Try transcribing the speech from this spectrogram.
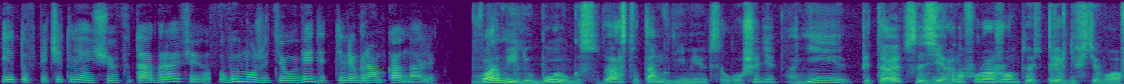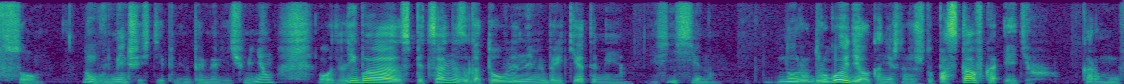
Эту впечатляющую фотографию вы можете увидеть в телеграм-канале. В армии любого государства, там, где имеются лошади, они питаются зернофуражом, то есть прежде всего овсом ну, в меньшей степени, например, ячменем, вот, либо специально заготовленными брикетами и сеном. Но другое дело, конечно же, что поставка этих кормов,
